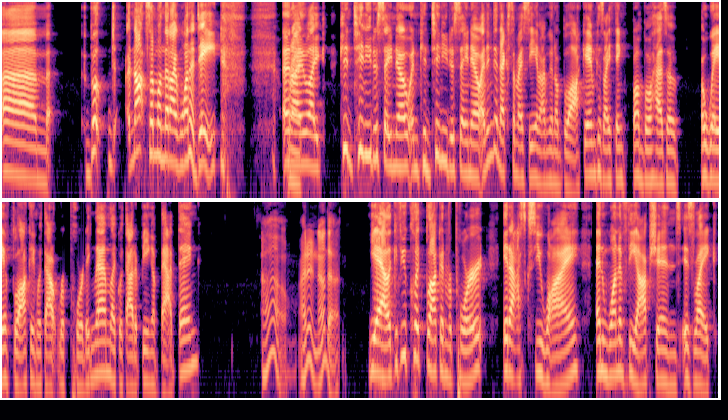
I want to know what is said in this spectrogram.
no. Um, but not someone that I want to date. and I like continue to say no and continue to say no. I think the next time I see him, I'm going to block him because I think Bumble has a, a way of blocking without reporting them, like without it being a bad thing. Oh, I didn't know that. Yeah, like if you click block and report, it asks you why. And one of the options is like,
